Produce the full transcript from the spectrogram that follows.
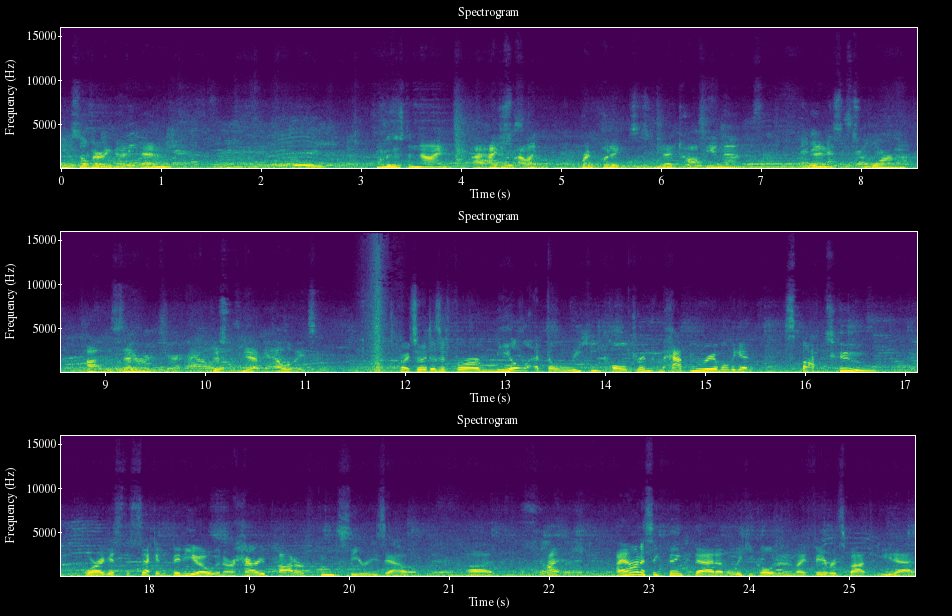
It's still very good. And I'm gonna just a nine. I, I just I like bread puddings. You add toffee in that, and it's, it's warm, hot in the center. Just yeah, elevates it. All right, so that does it for our meal at the Leaky Cauldron. I'm happy we were able to get spot two, or I guess the second video in our Harry Potter food series out. Uh, So I, good. I honestly think that uh, the Leaky Cauldron is my favorite spot to eat at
